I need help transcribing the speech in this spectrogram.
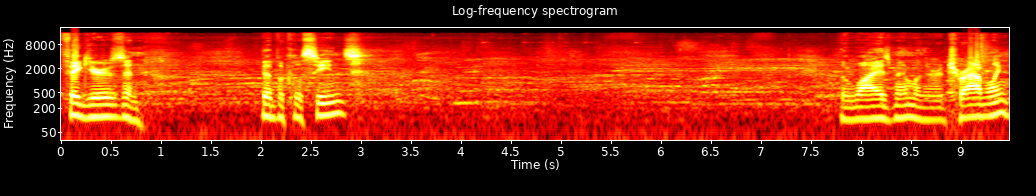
figures and biblical scenes. The wise men when they were traveling.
